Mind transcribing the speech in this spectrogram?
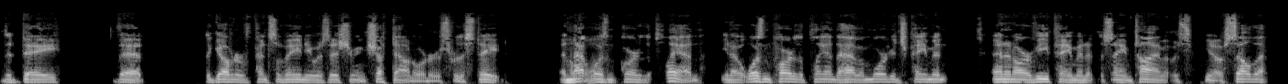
the day that the governor of Pennsylvania was issuing shutdown orders for the state. And that uh-huh. wasn't part of the plan. You know, it wasn't part of the plan to have a mortgage payment and an RV payment at the same time. It was, you know, sell the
